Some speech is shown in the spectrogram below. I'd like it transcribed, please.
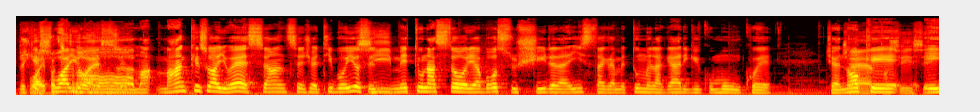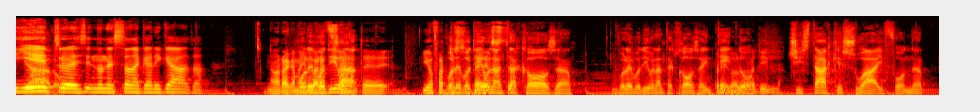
perché su su iPad iOS- soprattutto. No, ma, ma anche su iOS, anzi, cioè, tipo io se Sì. metto una storia posso uscire da Instagram e tu me la carichi comunque. Cioè, no Certo, che sì, sì, e dietro non è stata caricata. No, raga, ma è Volevo dire una- imbarazzante. Io ho fatto Volevo dire test. un'altra cosa. Volevo dire un'altra cosa. Prego, Intendo, allora, dilla. ci sta che su iPhone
